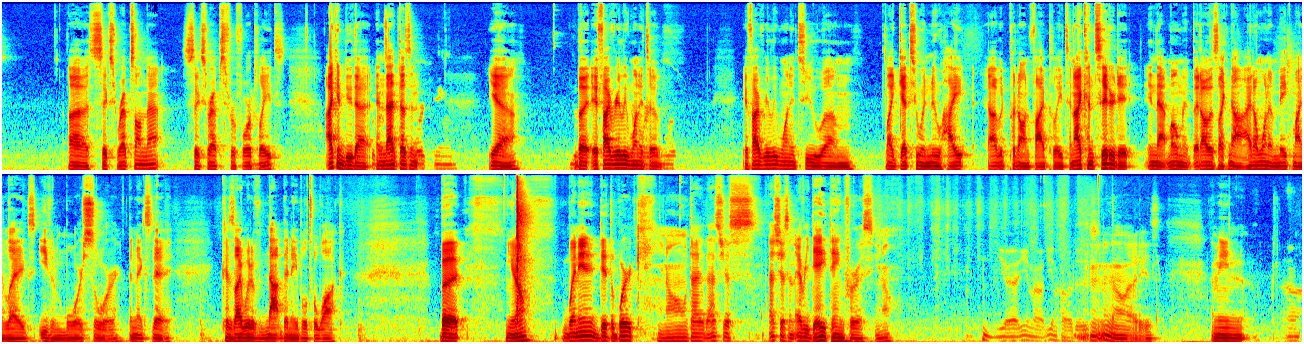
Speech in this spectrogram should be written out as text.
uh 6 reps on that. 6 reps for 4 plates. I can do that and that doesn't Working, yeah. But if I really wanted to if I really wanted to um, like get to a new height, I would put on five plates, and I considered it in that moment. But I was like, nah, I don't want to make my legs even more sore the next day because I would have not been able to walk. But you know, went in, and did the work. You know, that that's just that's just an everyday thing for us. You know, Yeah, you know, you know how it is. you know how it is. I mean, Uh,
